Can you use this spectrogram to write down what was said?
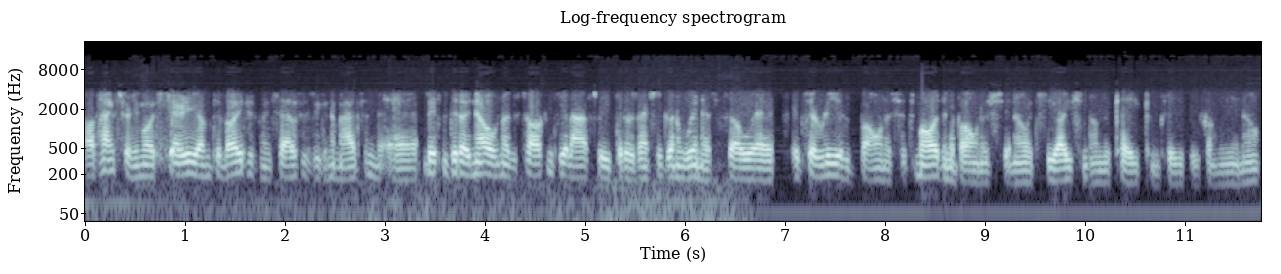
Oh, thanks very much, Jerry. I'm delighted myself, as you can imagine. Uh, little did I know when I was talking to you last week that I was actually going to win it. So uh, it's a real bonus. It's more than a bonus, you know. It's the icing on the cake completely for me, you know.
